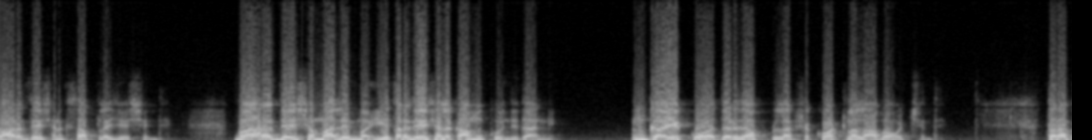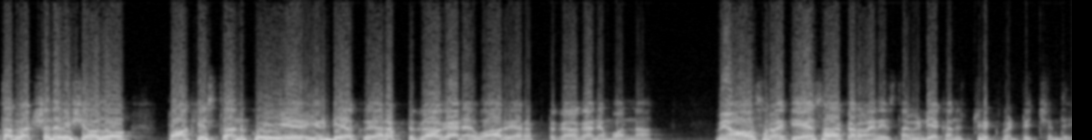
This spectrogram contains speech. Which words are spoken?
భారతదేశానికి సప్లై చేసింది. భారతదేశం మళ్ళీ ఇతర దేశాలకు అమ్ముకుంది దాన్ని. ఇంకా ఎక్కువ దరిదాపు లక్ష కోట్ల లాభం వచ్చింది. తర్వాత రక్షణ విషయంలో పాకిస్తాన్కు ఇండియాకు ఎరప్ట్ కాగానే వారు ఎరప్ట్ కాగానే మొన్న మేము అవసరమైతే ఏ సహకారమైన ఇస్తాం ఇండియాకని స్టేట్మెంట్ ఇచ్చింది.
